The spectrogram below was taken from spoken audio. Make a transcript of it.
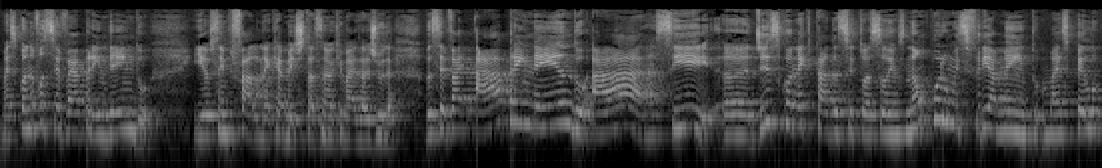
Mas quando você vai aprendendo, e eu sempre falo né, que a meditação é o que mais ajuda, você vai aprendendo a se uh, desconectar das situações, não por um esfriamento, mas pelo.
